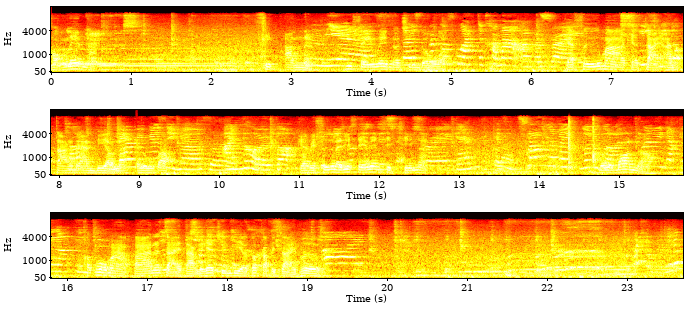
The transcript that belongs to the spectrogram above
ของเล่นน่ะ Yes. สิบอันน่ะ Yeah. ที่เซว่นกับชิน Those โด bottles อะ will have to come out, I'm afraid. แกซื้อมาแกจ่ายอันตังค์ไปอันเดียวนะแก Very รู้ป่ะ busy, nurse. I know, but แกไปซื้ออะไรที่เซเว่นสิบชิ้นอะ From the big blue guy, Doraemon เหรอ really nothing I can เขาโทรมาหาป้านะจ่ายตังค์ไปแค่ชิ้นเดียวต้องกลับไปจ่ายเพิ่ม Bye. Wait a minute.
